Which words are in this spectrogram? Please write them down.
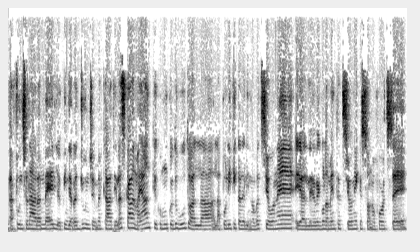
a funzionare al meglio e quindi a raggiungere i mercati e la scala, ma è anche comunque dovuto alla, alla politica dell'innovazione e alle regolamentazioni che sono forse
